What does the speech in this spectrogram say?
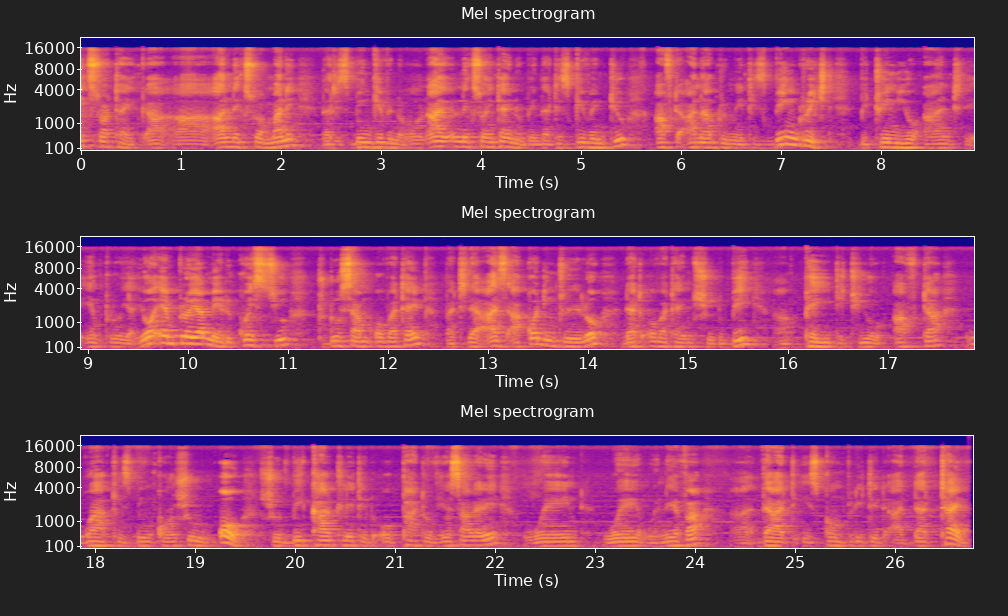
extra time, uh, uh, an extra money that is being given on an extra entitlement that is given to you after an agreement is being reached between you and the employer. Your employer may request you to do some overtime, but as according to the law, that overtime should be uh, paid to you after work is being consumed or should be calculated or part of your salary when, when whenever uh, that is completed at that time.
